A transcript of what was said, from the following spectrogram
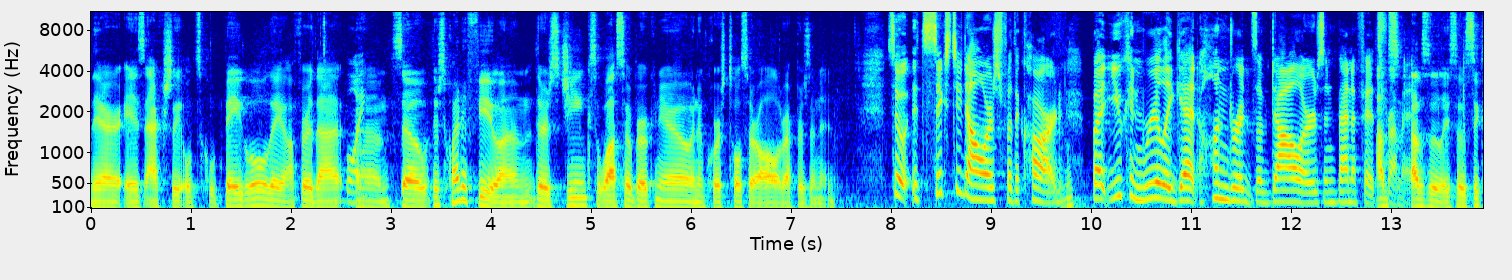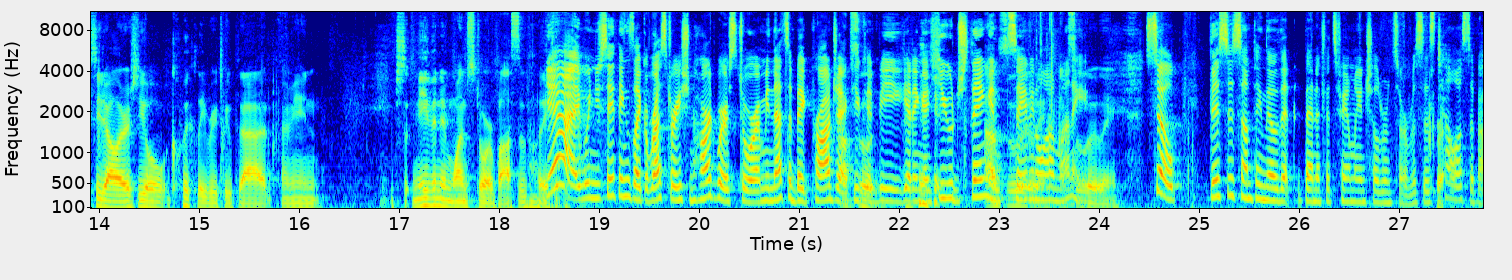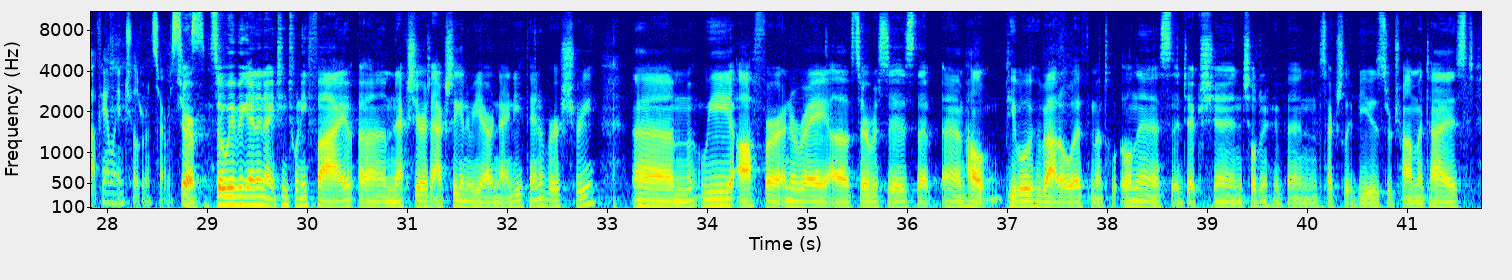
There is actually Old School Bagel. They offer that. Um, so there's quite a few. Um, there's Jenks, Owasso, Broken Arrow, and of course Tulsa are all represented. So it's $60 for the card, Mm-hmm. but you can really get hundreds of dollars in benefits Abs- from it. Absolutely. So $60, you'll quickly recoup that. I mean, even in one store possibly. Yeah, when you say things like a restoration hardware store, I mean, that's a big project. You could be getting a huge thing and saving a lot of money. Absolutely. So this is something, though, that benefits Family and Children Services. Tell us about Family and Children Services. Sure. So we began in 1925. Um, next year is actually going to be our 90th anniversary. Um, we offer an array of services that um, help people who battle with mental illness, addiction, children who've been sexually abused or traumatized.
